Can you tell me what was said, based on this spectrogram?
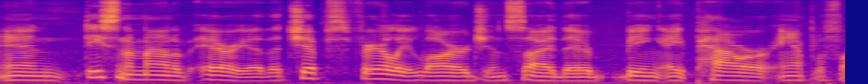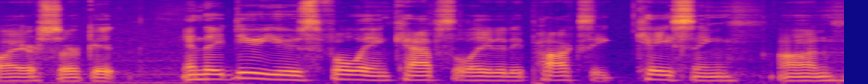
and decent amount of area. The chip's fairly large inside there being a power amplifier circuit. And they do use fully encapsulated epoxy casing on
